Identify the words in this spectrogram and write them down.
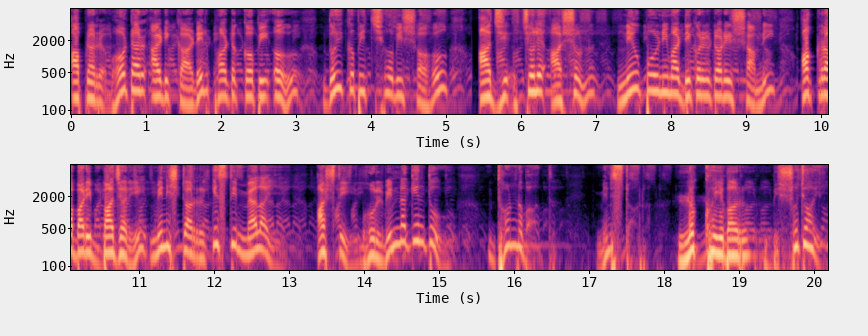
আপনার ভোটার আইডি কার্ডের ফটোকপি ও দুই কপি ছবি সহ আজ চলে আসুন নিউ পূর্ণিমা ডেকোরেটরের সামনে অকরাবাড়ি বাজারে মিনিস্টার কিস্তি মেলায় আসতে ভুলবেন না কিন্তু। ধন্যবাদ। মিনিস্টার লক্ষ্য এবার বিশ্বজয়।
